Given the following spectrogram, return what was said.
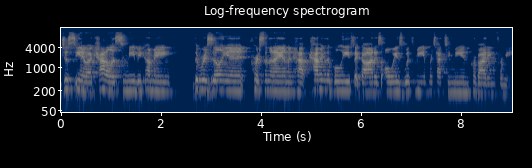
just, you know, a catalyst to me becoming the resilient person that I am and ha- having the belief that God is always with me and protecting me and providing for me.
